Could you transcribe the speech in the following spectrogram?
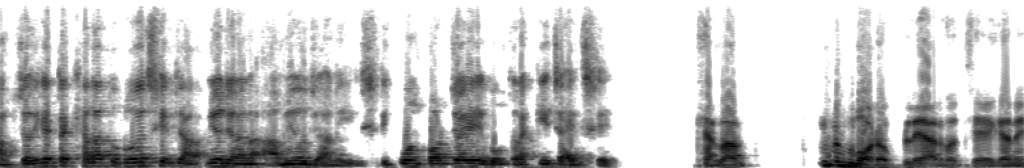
আন্তর্জাতিক একটা খেলা তো রয়েছে এটা আপনিও জানেন, আমিও জানি। সেটি কোন পর্যায়ে এবং তারা কি চাইছে? খেলার বড় প্লেয়ার হচ্ছে এখানে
